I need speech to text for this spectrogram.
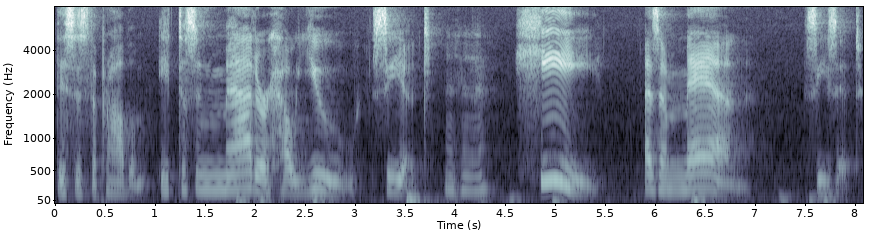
This is the problem. It doesn't matter how you see it. Mm-hmm. He, as a man, sees it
